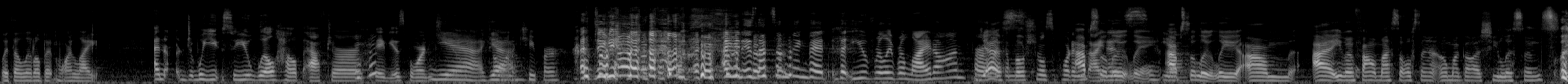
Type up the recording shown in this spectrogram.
with a little bit more light. And will you? So you will help after the baby is born. too? Yeah, I yeah. want to keep her. I mean, is that something that, that you've really relied on for yes. like emotional support and guidance? absolutely, Yeah. absolutely. Um, I even found myself saying, "Oh my God, she listens."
